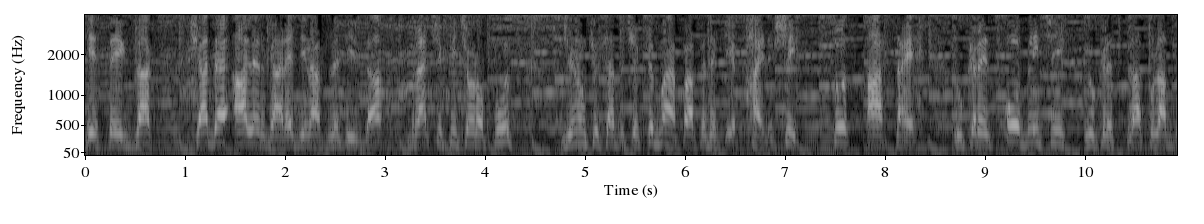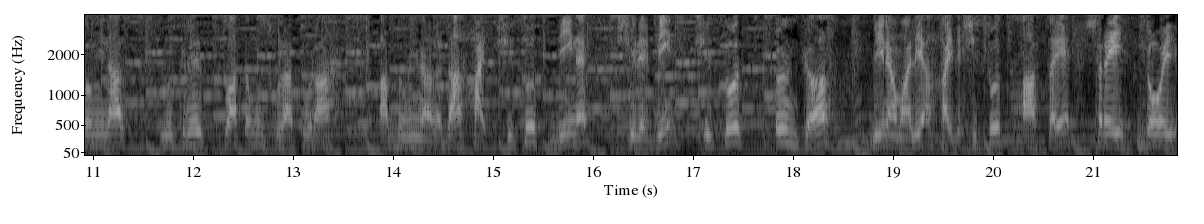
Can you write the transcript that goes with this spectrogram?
este exact cea de alergare din atletism, da? Braț și picior opus, genunchiul se aduce cât mai aproape de piept. Haide, și sus, asta e. Lucrez oblicii, lucrez platul abdominal, lucrez toată musculatura abdominală, da? Hai, și sus, bine, și revin, și sus, încă, bine Amalia, haide, și sus, asta e, 3, 2,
